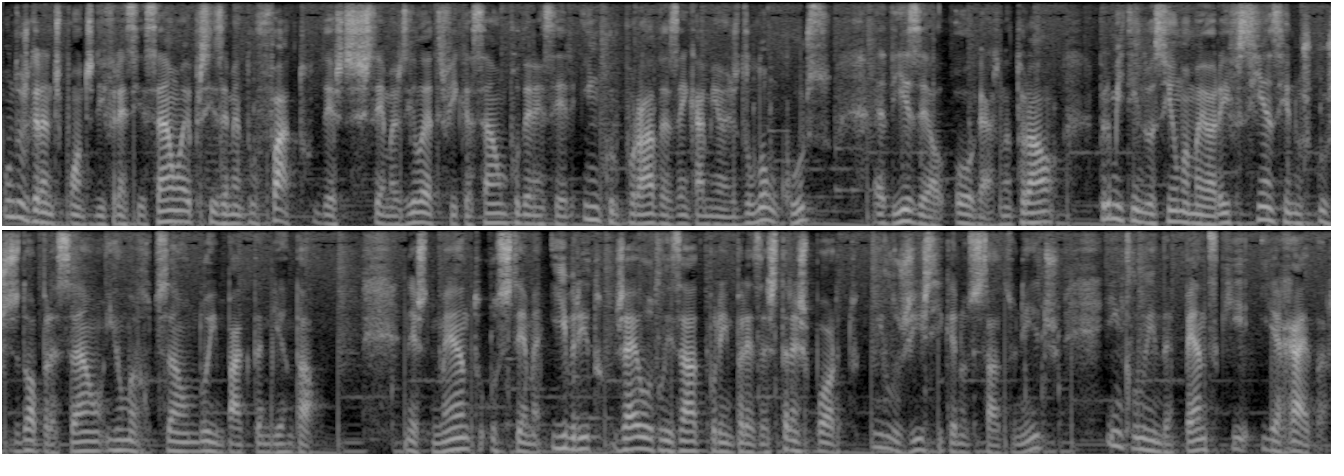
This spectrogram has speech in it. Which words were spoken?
Um dos grandes pontos de diferenciação é precisamente o facto destes sistemas de eletrificação poderem ser incorporadas em caminhões de longo curso, a diesel ou a gás natural, permitindo assim uma maior eficiência nos custos de operação e uma redução do impacto ambiental. Neste momento, o sistema híbrido já é utilizado por empresas de transporte e logística nos Estados Unidos, incluindo a Penske e a Ryder.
